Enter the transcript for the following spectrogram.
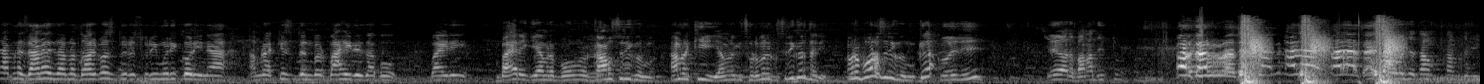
আপনি জানেন যে আমরা দশ বছর ধরে চুরি মুড়ি করি না আমরা কিছুদিন পর বাইরে যাব বাইরে বাইরে গিয়ে আমরা বড় বড় কাম চুরি করব আমরা কি আমরা কি ছোট করে চুরি করতে পারি আমরা বড় চুরি করব কে কইলি এই আর বানা দিত আরে, আরে, আরে, আরে, আরে, আরে। থাম থাম দেখি।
